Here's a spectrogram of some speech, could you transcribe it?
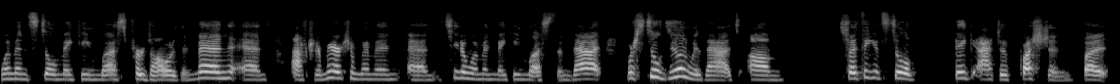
women still making less per dollar than men and African American women and Latino women making less than that, we're still dealing with that. Um, so I think it's still a big active question, but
